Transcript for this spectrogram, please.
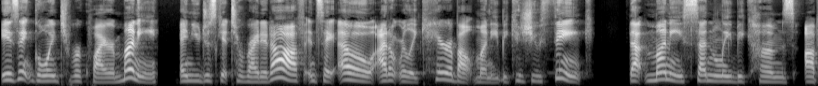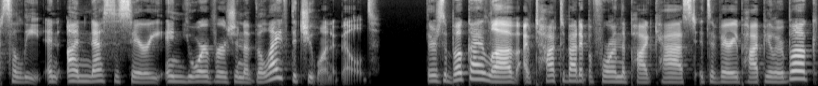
isn't going to require money and you just get to write it off and say, oh, I don't really care about money because you think that money suddenly becomes obsolete and unnecessary in your version of the life that you want to build. There's a book I love. I've talked about it before on the podcast. It's a very popular book.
